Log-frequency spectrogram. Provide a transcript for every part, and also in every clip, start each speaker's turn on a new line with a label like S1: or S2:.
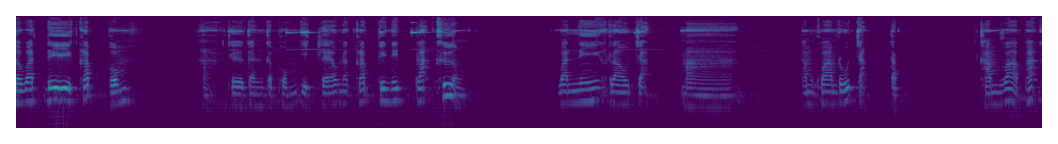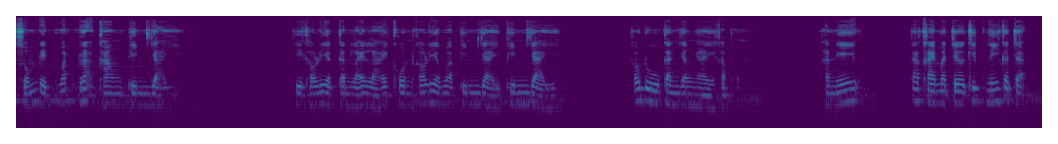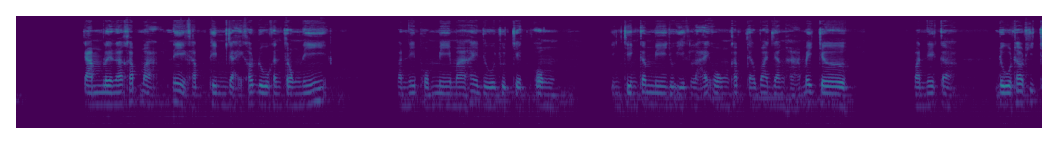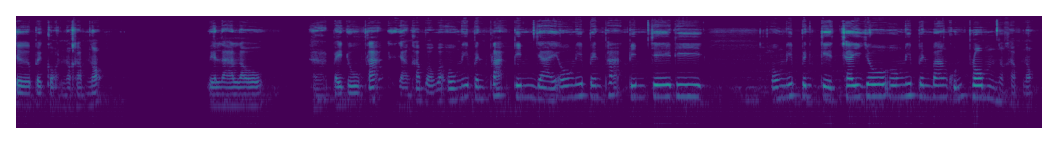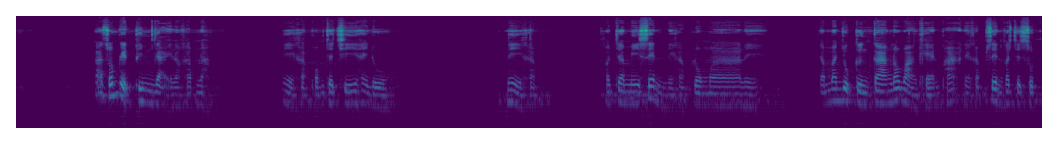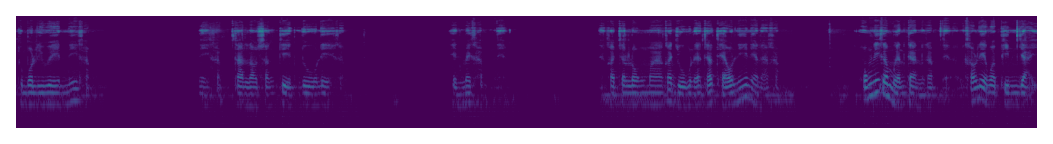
S1: สวัสดีครับผมเจอกันกับผมอีกแล้วนะครับ พินิษพระเครื่อง วันนี้เราจะมาทำความรู้จักกับคำว่าพระสมเด็จวัดระฆังพิมพ์ใหญ่ ที่เขาเรียกกันหลายๆ คนเขาเรียกว่าพิมพ์ใหญ่พิมพ์ใหญ่ เขาดูกันยังไงครับผม อันนี้ ถ้าใครมาเจอคลิปนี้ก็จะจำเลยนะครับว่านี่ครับพิมพ์ใหญ่เขาดูกันตรงนี้ วันนี้ผมมีมาให้ดูอยู่เจ็ดองค์ จริงๆก็มีอยู่อีกหลายองค์ครับ แต่ว่ายังหาไม่เจอ วันนี้ก็ดูเท่าที่เจอไปก่อนนะครับเนาะเวลาเราอ่าไปดูพระอย่างเขาบอกว่าองค์นี้เป็นพระพิมพ์ใหญ่องค์นี้เป็นพระพิมพ์เจดีย์ องค์นี้เป็นเกตชัยโย องค์นี้เป็นบางขุนพรมนะครับเนาะ พระสมเด็จพิมพ์ใหญ่นะครับนะ นี่ครับผมจะชี้ให้ดู นี่ครับ เขาจะมีเส้นนี่ครับลงมานี่จะมาอยู่กึ่งกลางระหว่างแขนพระเนี่ยครับ เส้นเขาจะสุดอยู่บริเวณนี้ครับ นี่ครับ ถ้าเราสังเกตดูนี่ครับ เห็นไหมครับเนี่ย เขาจะลงมาก็อยู่เนี่ยแถวแถวๆนี้เนี่ยนะครับ องค์นี้ก็เหมือนกันครับเนี่ยเขาเรียกว่าพิมพ์ใหญ่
